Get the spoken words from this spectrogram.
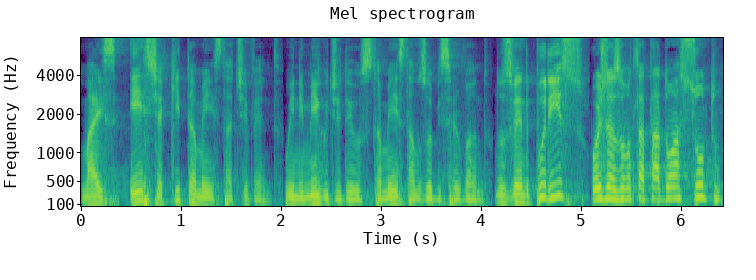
Mas este aqui também está te vendo. O inimigo de Deus também está nos observando, nos vendo. Por isso, hoje nós vamos tratar de um assunto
